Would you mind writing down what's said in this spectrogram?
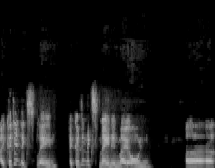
I couldn't explain. I couldn't explain in my own uh,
